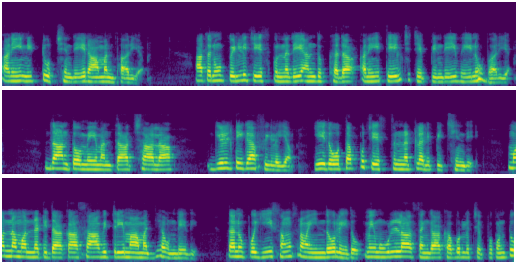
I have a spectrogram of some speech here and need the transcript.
అని నిట్టూర్చింది రామన్ భార్య. అతను పెళ్ళి చేసుకున్నదే అందుకు కదా అని తేల్చి చెప్పింది వేణు భార్య. దాంతో మేమంతా చాలా గిల్టీగా ఫీల్ అయ్యాం. ఏదో తప్పు చేస్తున్నట్లు అనిపించింది మొన్న మొన్నటి దాకా సావిత్రి మా మధ్య ఉండేది. తను పోయి సంవత్సరం అయిందో లేదో మేము ఉల్లాసంగా కబుర్లు చెప్పుకుంటూ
